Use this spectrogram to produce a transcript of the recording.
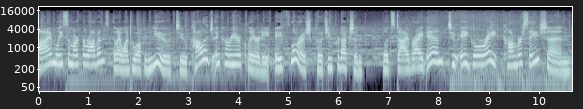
I'm Lisa Marker Robbins, and I want to welcome you to College and Career Clarity, a Flourish coaching production. Let's dive right into a great conversation.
